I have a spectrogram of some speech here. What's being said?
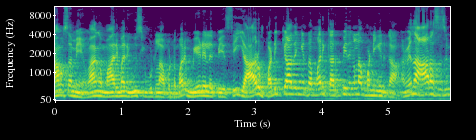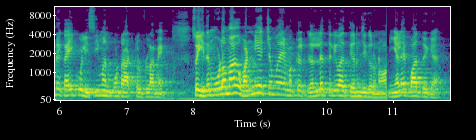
ராமசாமி வாங்க மாறி மாறி ஊசி போட்டுக்கலாம் அப்படின்ற மாதிரி மேடையில் பேசி யாரும் படிக்காதீங்கன்ற மாதிரி கற்பிதங்கள்லாம் பண்ணிக்கிருக்கான் அவன் வந்து ஆர்எஸ்எஸ்னுடைய கைக்கூலி சீமான் போன்ற ஆட்கள் ஃபுல்லாமே ஸோ இதன் மூலமாக வன்னிய சமுதாய மக்களுக்கு நல்ல தெளிவாக தெரிஞ்சுக்கிறணும். நீங்களே பார்த்து பார்த்துக்க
